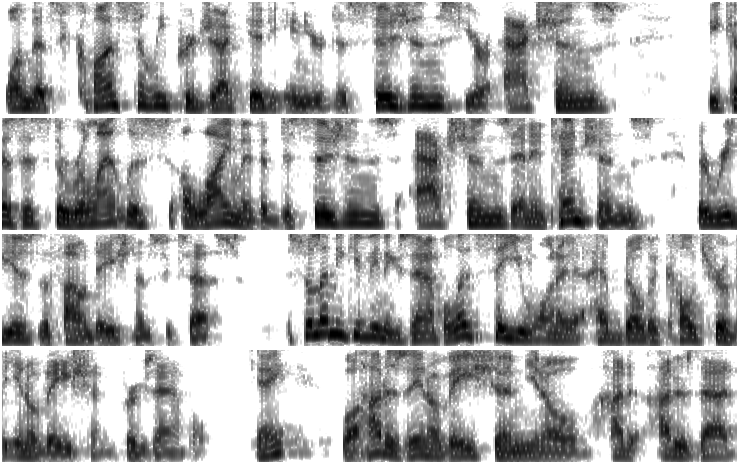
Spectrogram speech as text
one that's constantly projected in your decisions, your actions, because it's the relentless alignment of decisions, actions, and intentions that really is the foundation of success. So let me give you an example. Let's say you want to have build a culture of innovation, for example. Okay. Well, how does innovation, you know, how, how does that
